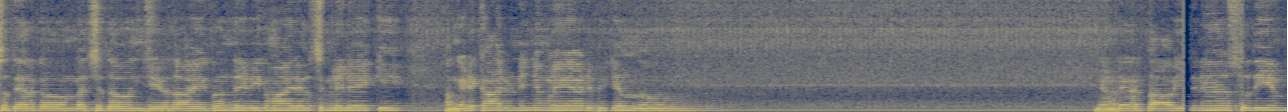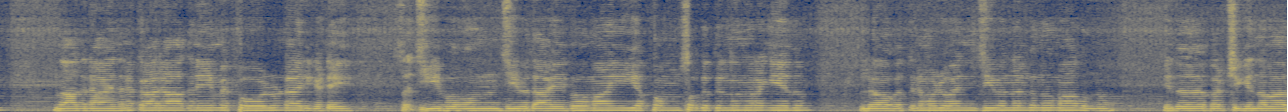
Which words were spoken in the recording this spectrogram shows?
സുദീർഘവും പരിശുദ്ധവും ജീവദായകവും ദൈവികമായ രഹസ്യങ്ങളിലേക്ക് അങ്ങയുടെ കാരുണ്യം ഞങ്ങളെ അടുപ്പിക്കുന്നു. ഞങ്ങളുടെ കർത്താവിന് സ്തുതിയും നാഥനായ നിനക്ക് ആരാധനയും എപ്പോഴും ഉണ്ടായിരിക്കട്ടെ സജീവവും ജീവദായകവുമായി അപ്പം സ്വർഗത്തിൽ നിന്നിറങ്ങിയതും ലോകത്തിന് മുഴുവൻ ജീവൻ നൽകുന്നതുമാകുന്നു. ഇത് ഭക്ഷിക്കുന്നവർ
